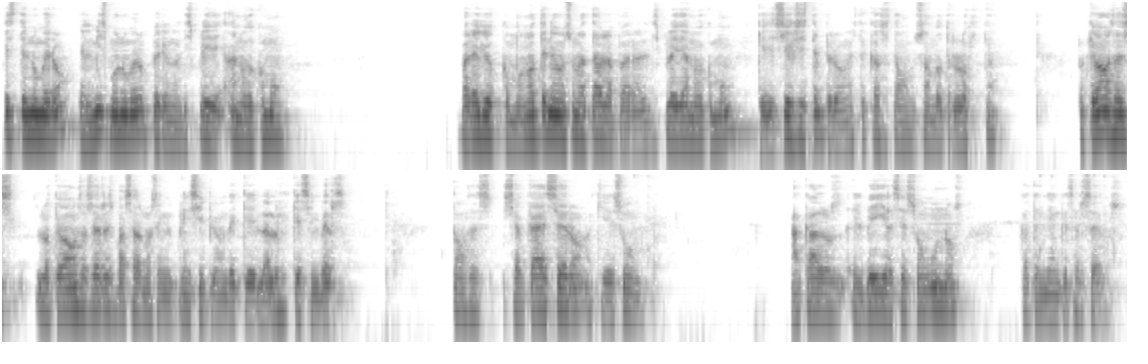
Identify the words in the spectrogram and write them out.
este número, el mismo número, pero en el display de ánodo común? Para ello, como no tenemos una tabla para el display de ánodo común, que sí existen, pero en este caso estamos usando otra lógica, lo que vamos a hacer, lo que vamos a hacer es basarnos en el principio de que la lógica es inversa. Entonces, si acá es 0, aquí es 1. Acá los, el B y el C son unos, acá tendrían que ser ceros.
